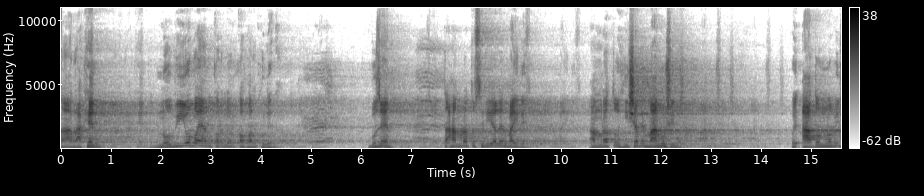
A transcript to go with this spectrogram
না রাখেন, নবীও বয়ান করলে ওর কপাল খুলে না। বুঝেন? তা আমরা তো সিরিয়ালের বাইরে, আমরা তো হিসাবে মানুষই ওই আদম নবীর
